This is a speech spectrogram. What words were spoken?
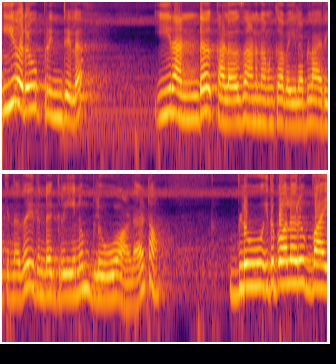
ഈ ഒരു പ്രിന്റിൽ ഈ രണ്ട് കളേഴ്സാണ് നമുക്ക് അവൈലബിൾ ആയിരിക്കുന്നത്. ഇതിന്റെ ഗ്രീനും ബ്ലൂവും ആണ് കേട്ടോ. ബ്ലൂ ഇതുപോലെ ഒരു വൈ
